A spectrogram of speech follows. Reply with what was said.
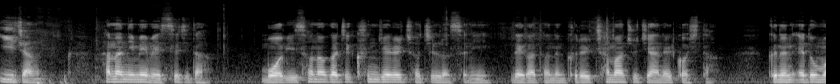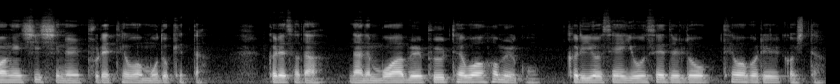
2장 하나님의 메시지다. 모압이 서너 가지 큰 죄를 저질렀으니 내가 더는 그를 참아주지 않을 것이다. 그는 에돔 왕의 시신을 불에 태워 모독했다. 그래서다 나는 모압을 불태워 허물고 그리옷의 요새들도 태워버릴 것이다.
